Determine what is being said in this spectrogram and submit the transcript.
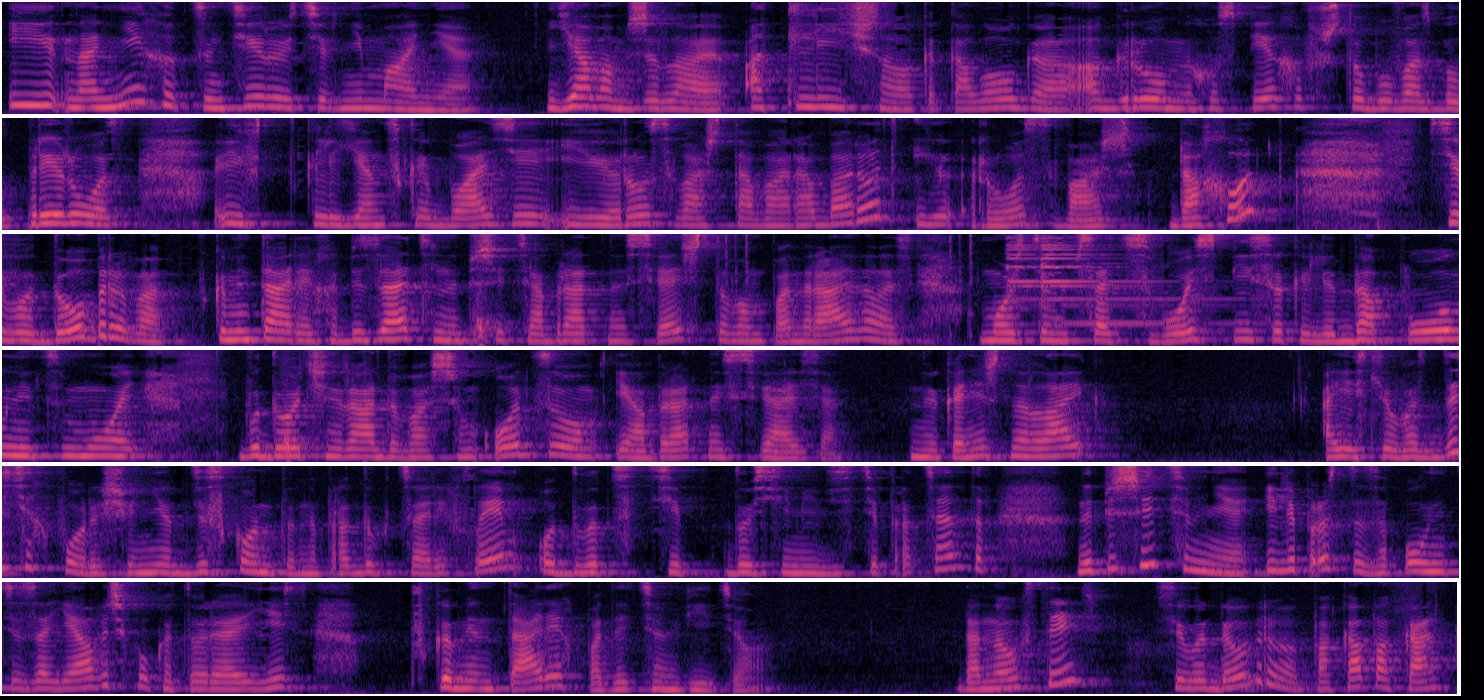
и на них акцентируете внимание я вам желаю отличного каталога огромных успехов чтобы у вас был прирост и в клиентской базе и рос ваш товарооборот и рос ваш доход. Всего доброго. В комментариях обязательно пишите обратную связь что вам понравилось. Можете написать свой список или дополнить мой. Буду очень рада вашим отзывам и обратной связи. Ну и конечно лайк а если у вас до сих пор еще нет дисконта на продукцию oriflame от 20 до 70 процентов напишите мне или просто заполните заявочку которая есть в комментариях под этим видео. До новых встреч! Всего доброго! Пока-пока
